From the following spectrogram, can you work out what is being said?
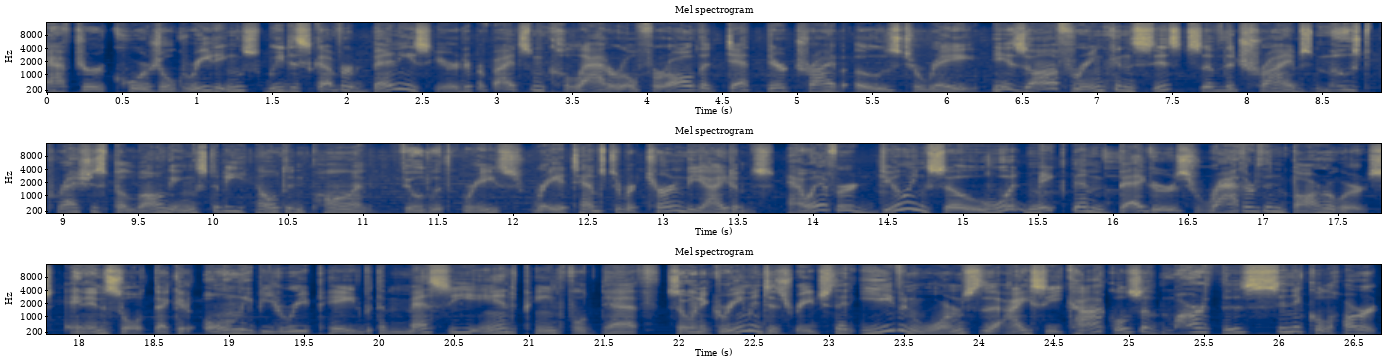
After cordial greetings, we discover Benny's here to provide some collateral for all the debt their tribe owes to Ray. His offering consists of the tribe's most precious belongings to be held in pawn. Filled with grace, Ray attempts to return the items. However, doing so would make them beggars rather than borrowers, an insult that could only be repaid with a messy and painful death. So an agreement is reached that even warms the icy cockles of Martha's cynical heart.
